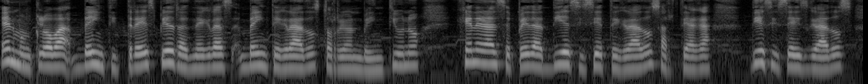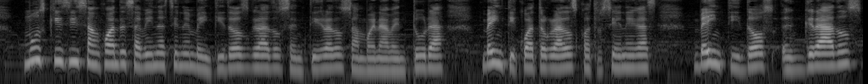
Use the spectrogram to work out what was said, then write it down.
en Monclova 23, Piedras Negras 20 grados, Torreón 21, General Cepeda 17 grados, Arteaga 16 grados, Musquis y San Juan de Sabinas tienen 22 grados centígrados, San Buenaventura 24 grados, Cuatro Ciénegas 22 grados,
